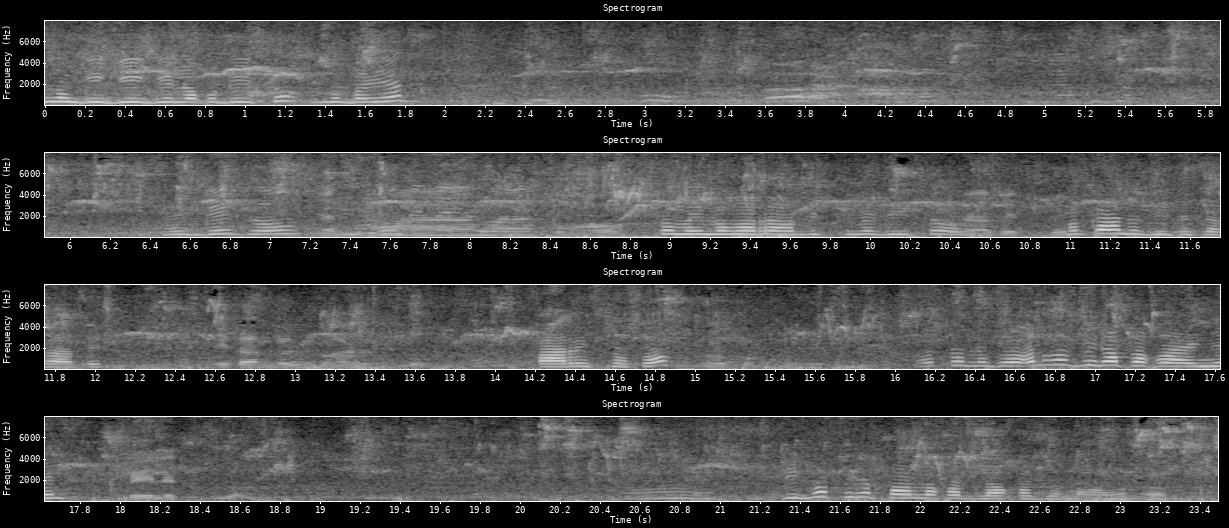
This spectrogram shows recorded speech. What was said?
Kasi nanggigigil ako dito. Ano ba yan? Ay, guys, oh. Yes, ma'am. Ano po? So, may mga rabbit sila dito. Rabbit po. Magkano dito sa rabbit? 800 baros po. Paris na siya? Opo. Oh, talaga. Ano ba pinapakain yan? Pellets po. Ah, di ba pinapalakad-lakad yung mga yan? Opo.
